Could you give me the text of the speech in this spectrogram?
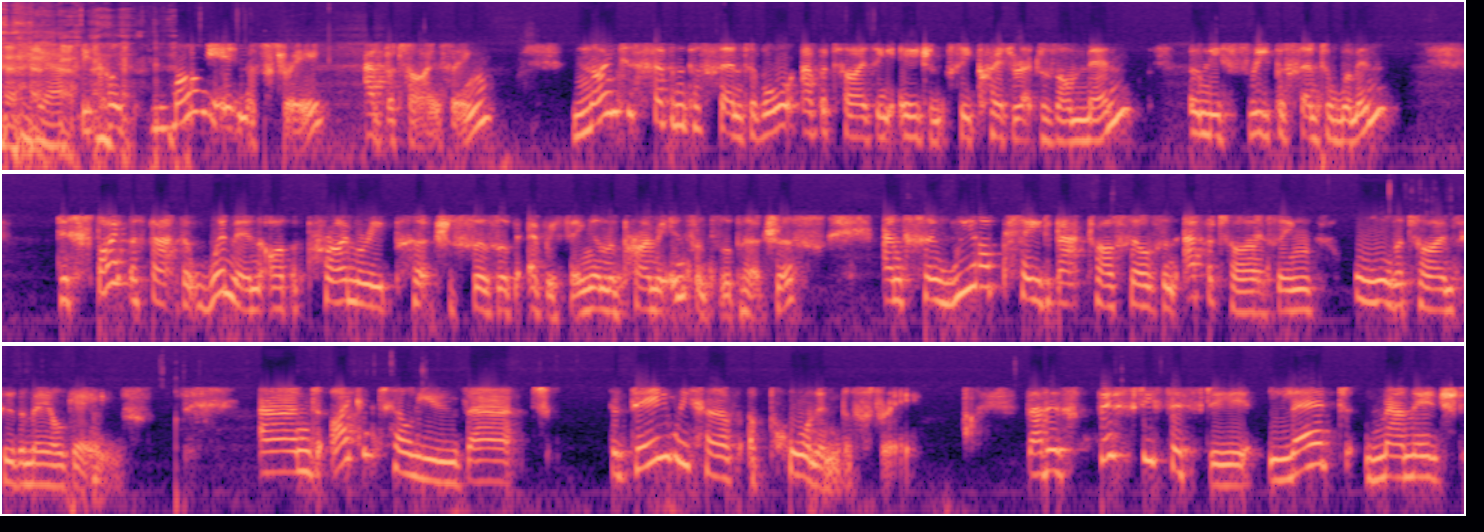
Yeah. Because my industry, advertising, 97% of all advertising agency creative directors are men, only 3% are women. Despite the fact that women are the primary purchasers of everything and the primary influencers of purchase, and so we are played back to ourselves in advertising all the time through the male gaze. And I can tell you that the day we have a porn industry that is 50 50 led, managed,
